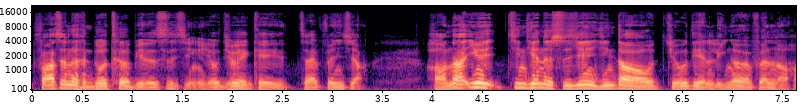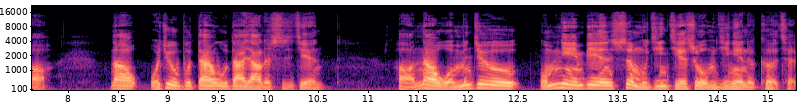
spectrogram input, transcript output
发生了很多特别的事情，有机会可以再分享。好，那因为今天的时间已经到九点零二分了哈，那我就不耽误大家的时间。好，那我们就我们念一遍圣母经，结束我们今天的课程。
